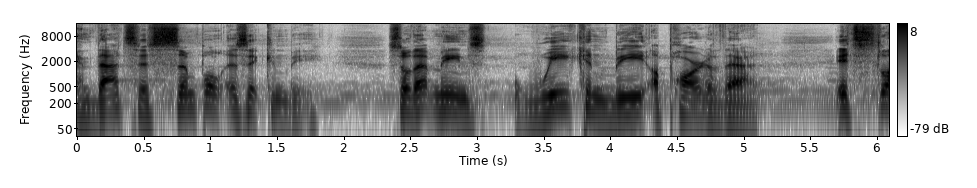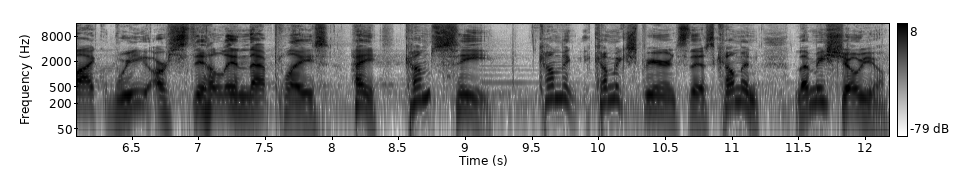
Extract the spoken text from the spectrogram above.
And that's as simple as it can be. So that means we can be a part of that. It's like we are still in that place. Hey, come see. Come, come experience this. Come and let me show you.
